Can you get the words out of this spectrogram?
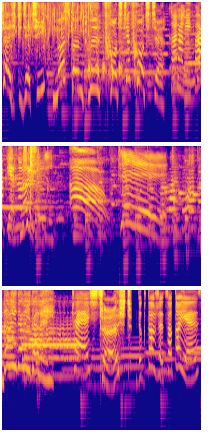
Cześć dzieci! Następny! Wchodźcie, wchodźcie! Kamień, papier, nożyczki. O, ty. Dalej, dalej, dalej! Cześć. Cześć! Doktorze, co to jest?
